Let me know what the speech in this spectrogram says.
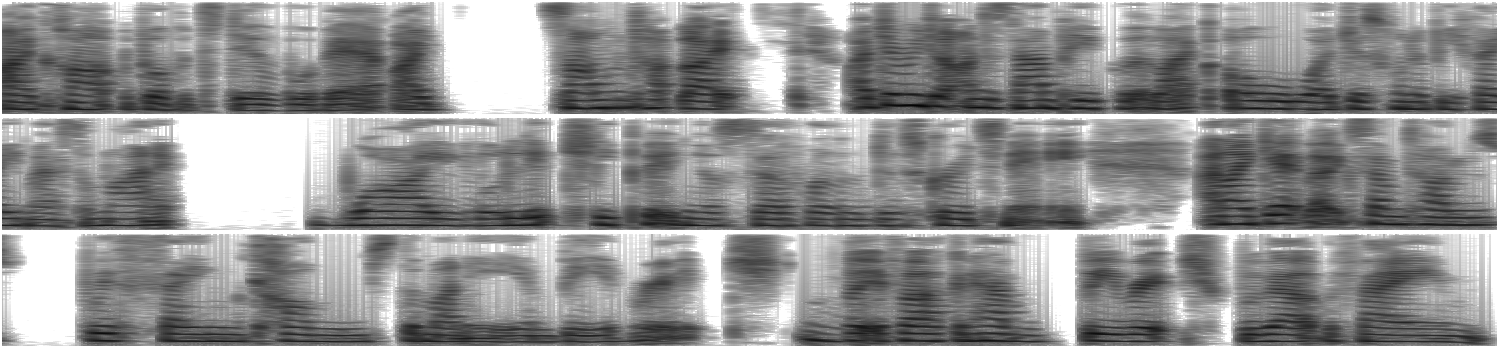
I can't be bothered to deal with it. I sometimes like I generally don't understand people that are like, oh, I just want to be famous. I'm like, why you're literally putting yourself under scrutiny. And I get like sometimes with fame comes the money and being rich. But if I can have be rich without the fame,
